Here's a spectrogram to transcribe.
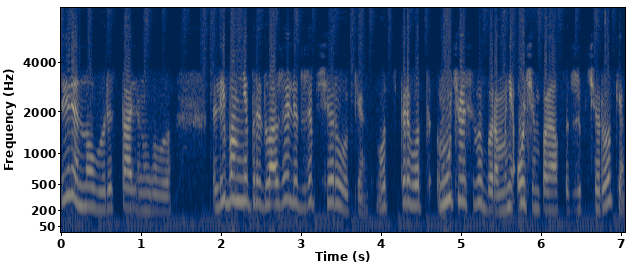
RAV4, новую рестайлинговую, либо мне предложили джип Cherokee. Вот теперь вот мучаюсь выбором. Мне очень понравился джип Cherokee.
